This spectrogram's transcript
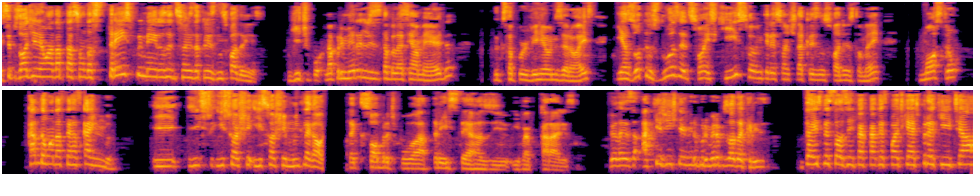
Esse episódio é uma adaptação das três primeiras edições da Crise nos Quadrinhos. Que, tipo, na primeira eles estabelecem a merda do que está por vir reúne os heróis. E as outras duas edições, que isso é o interessante da Crise nos Quadrinhos também, mostram cada uma das terras caindo. E isso, isso, eu, achei, isso eu achei muito legal. Até que sobra, tipo, a três terras e, e vai pro caralho. Assim. Beleza, aqui a gente termina o primeiro episódio da Crise. Então é isso, pessoal. A gente vai ficar com esse podcast por aqui. Tchau.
